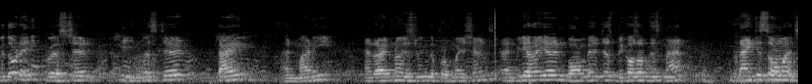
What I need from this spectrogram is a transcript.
without any question, he invested time and money, and right now he's doing the promotions. And we are here in Bombay just because of this man. Thank you so much.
